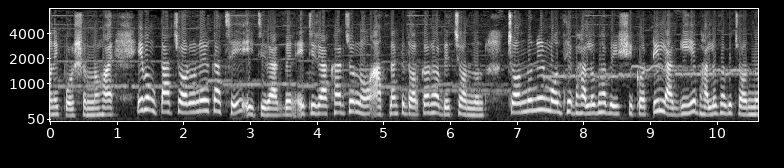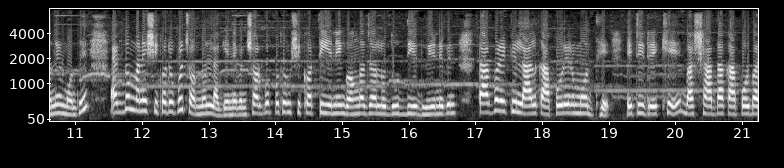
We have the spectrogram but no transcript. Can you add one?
অনেক প্রসন্ন হয় এবং তার চরণের কাছে এটি রাখবেন। এটি রাখার জন্য আপনাকে দরকার হবে চন্দন। চন্দনের মধ্যে ভালোভাবে শিকড়টি লাগিয়ে ভালোভাবে চন্দনের মধ্যে একদম মানে শিকড়ের উপর চন্দন লাগিয়ে নেবেন। সর্বপ্রথম শিকড়টি এনে গঙ্গা জল ও দুধ দিয়ে ধুয়ে নেবেন। তারপর একটি লাল কাপড়ের মধ্যে এটি রেখে বা সাদা কাপড় বা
